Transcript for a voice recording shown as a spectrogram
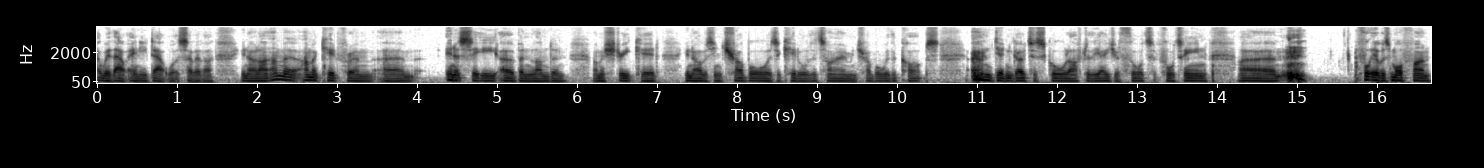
uh, without any doubt whatsoever. You know, like I'm a I'm a kid from. Um, Inner city, urban London. I'm a street kid. You know, I was in trouble as a kid all the time, in trouble with the cops. Didn't go to school after the age of thought- 14. Um, I thought it was more fun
